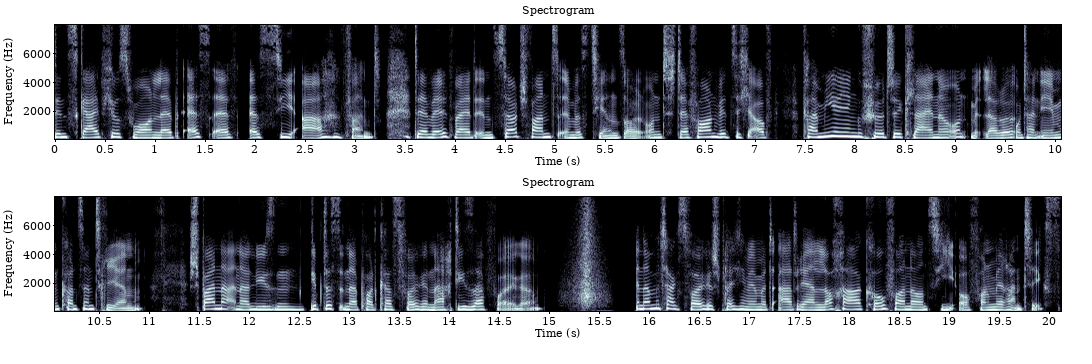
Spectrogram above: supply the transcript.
Den Skype Swan Lab SFSCA Fund, der weltweit in Search Funds investieren soll. Und der Fonds wird sich auf familiengeführte kleine und mittlere Unternehmen konzentrieren. Spannende Analysen gibt es in der Podcast-Folge nach dieser Folge. In der Mittagsfolge sprechen wir mit Adrian Locher, Co-Founder und CEO von Merantix.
